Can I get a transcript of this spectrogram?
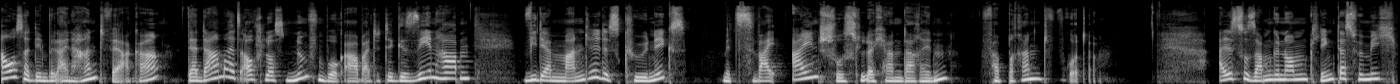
Außerdem will ein Handwerker, der damals auf Schloss Nymphenburg arbeitete, gesehen haben, wie der Mantel des Königs mit zwei Einschusslöchern darin verbrannt wurde. Alles zusammengenommen klingt das für mich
